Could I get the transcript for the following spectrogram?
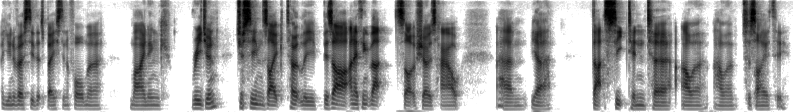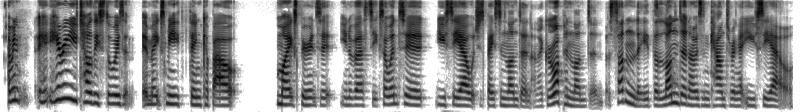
a university that's based in a former mining region just seems like totally bizarre. And I think that sort of shows how, um, yeah, that seeped into our our society. I mean, hearing you tell these stories, it, it makes me think about my experience at university. Because I went to UCL, which is based in London, and I grew up in London. But suddenly, the London I was encountering at UCL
